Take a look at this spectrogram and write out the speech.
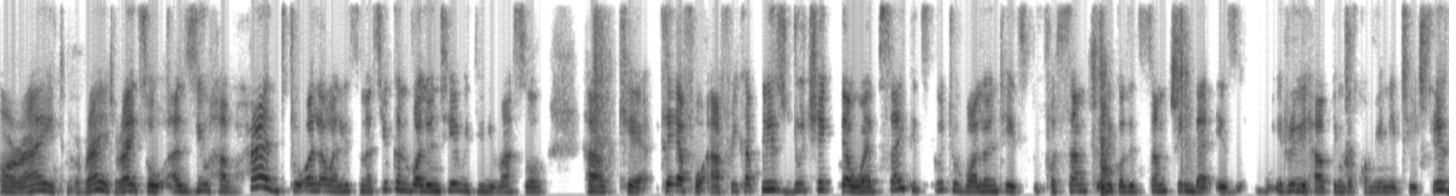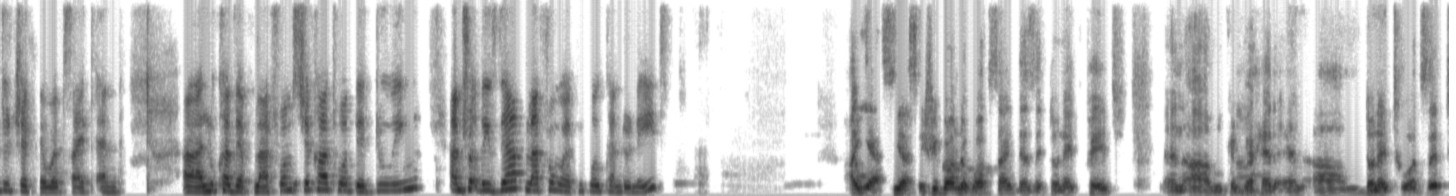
All right, all right, right. So as you have heard to all our listeners, you can volunteer with Universal Healthcare Care for Africa. Please do check their website. It's good to volunteer for something because it's something that is really helping the community. Please do check their website and uh, look at their platforms. Check out what they're doing. I'm sure there's their platform where people can donate. Uh, yes, yes. If you go on the website, there's a donate page, and um, you can go ahead and um, donate towards it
